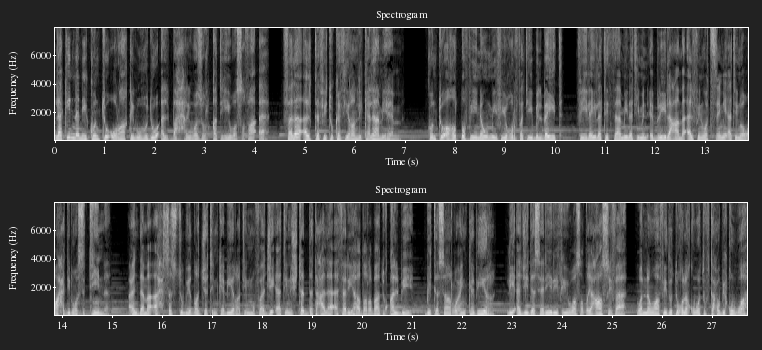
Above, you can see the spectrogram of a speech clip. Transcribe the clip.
لكنني كنت أراقب هدوء البحر وزرقته وصفائه فلا ألتفت كثيرا لكلامهم. كنت أغط في نومي في غرفتي بالبيت في ليلة الثامنة من إبريل عام 1961 عندما أحسست بضجة كبيرة مفاجئة اشتدت على أثرها ضربات قلبي بتسارع كبير لأجد سريري في وسط عاصفة والنوافذ تغلق وتفتح بقوة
